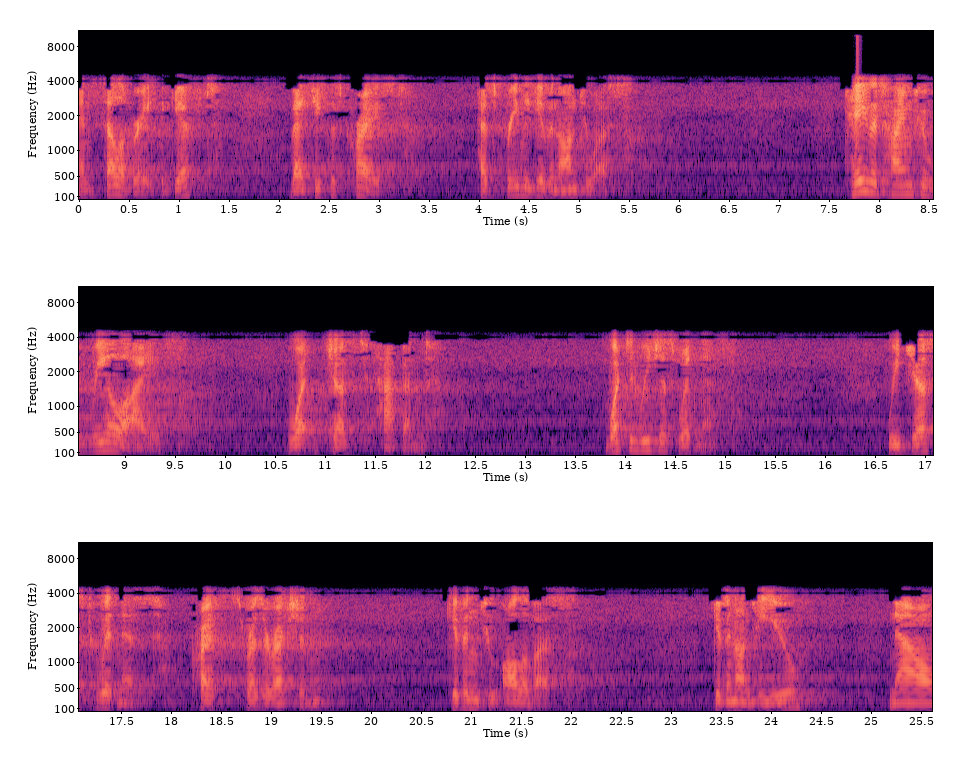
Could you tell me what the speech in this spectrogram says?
and celebrate the gift that Jesus Christ has freely given unto us. Take the time to realize what just happened. What did we just witness? We just witnessed Christ's resurrection given to all of us, given unto you now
